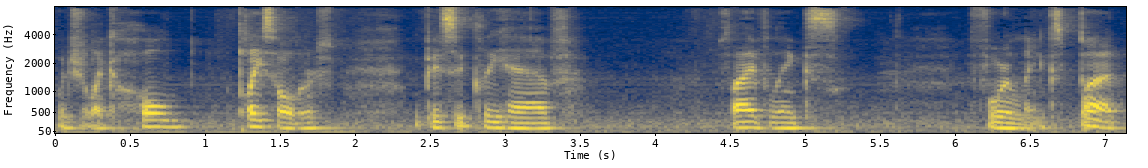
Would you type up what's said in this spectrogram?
which are like hold placeholders. We basically have five links, four links, but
